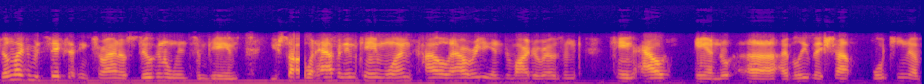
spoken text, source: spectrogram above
Don't like them in six. I think Toronto's still going to win some games. You saw what happened in Game One. Kyle Lowry and DeMar DeRozan came out, and uh, I believe they shot 14 of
